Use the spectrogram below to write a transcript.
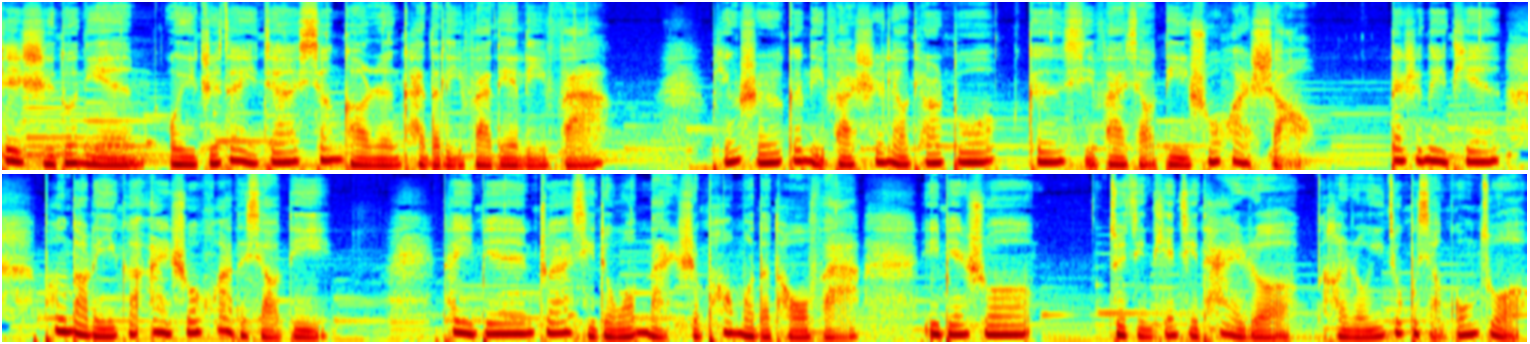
这十多年，我一直在一家香港人开的理发店理发。平时跟理发师聊天多，跟洗发小弟说话少。但是那天碰到了一个爱说话的小弟，他一边抓洗着我满是泡沫的头发，一边说：“最近天气太热，很容易就不想工作。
